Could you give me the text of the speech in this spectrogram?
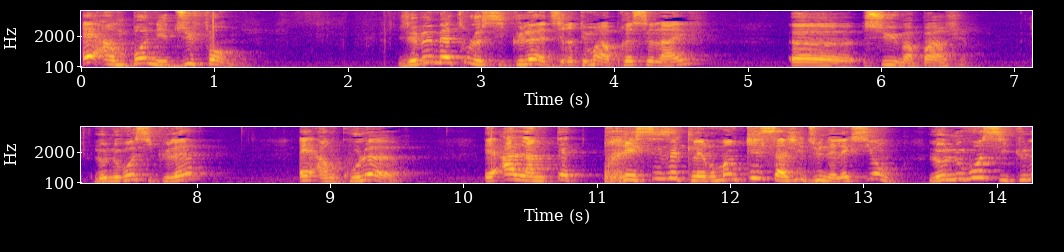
est en bonne et due forme. Je vais mettre le circulaire directement après ce live euh, sur ma page. Le nouveau circulaire est en couleur et à l'entête précise clairement qu'il s'agit d'une élection. Le nouveau circulaire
